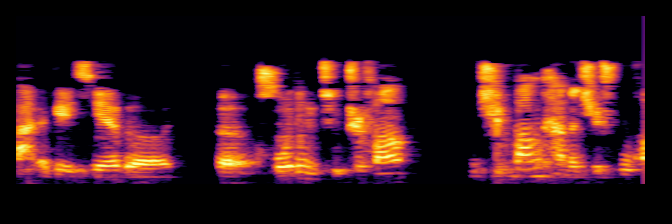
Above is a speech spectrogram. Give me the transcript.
法的这些个呃活动组织方，去帮他们去孵化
